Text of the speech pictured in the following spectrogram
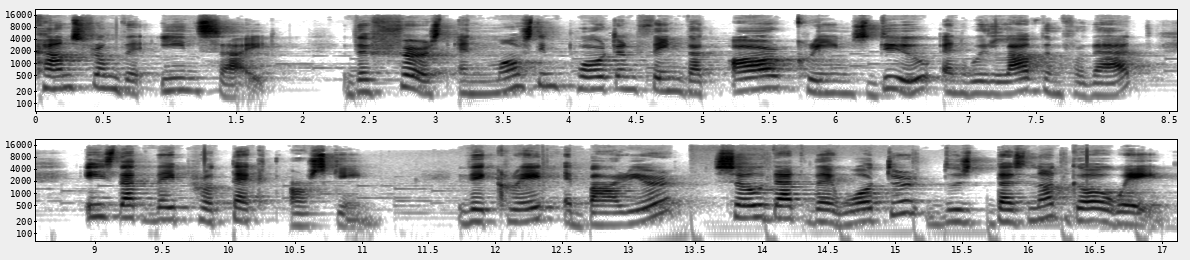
comes from the inside. The first and most important thing that our creams do, and we love them for that, is that they protect our skin. They create a barrier so that the water does, does not go away.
